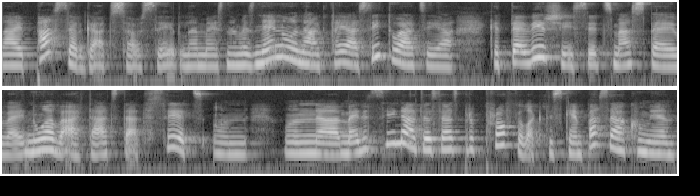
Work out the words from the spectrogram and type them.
lai pasargātu savu sirdi, lai mēs nemaz nenonāktu tajā situācijā, ka tev ir šī sirds mazspēja vai novērtā atstāta sirds. Un, un uh, medicīnā tas sauc par profilaktiskiem pasākumiem,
